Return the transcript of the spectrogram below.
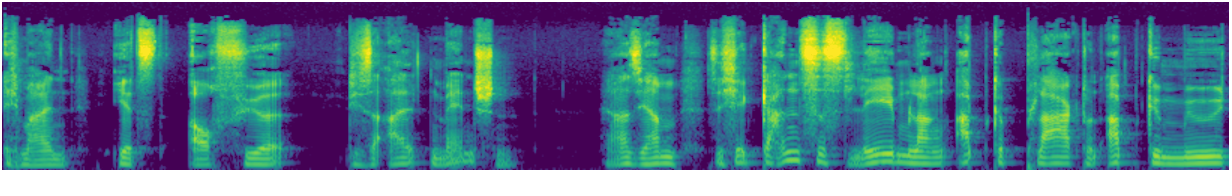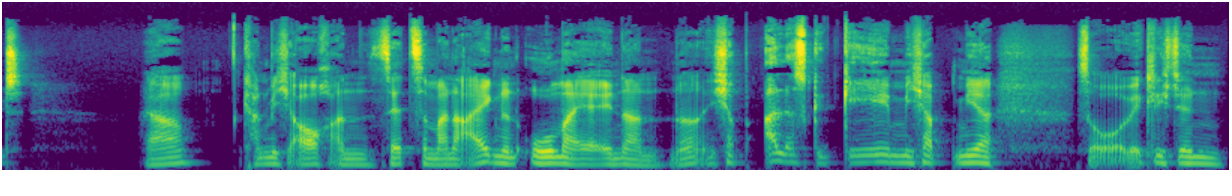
Ich meine, jetzt auch für diese alten Menschen. Ja, sie haben sich ihr ganzes Leben lang abgeplagt und abgemüht, ja, kann mich auch an Sätze meiner eigenen Oma erinnern. Ne? Ich habe alles gegeben, ich habe mir so wirklich den,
